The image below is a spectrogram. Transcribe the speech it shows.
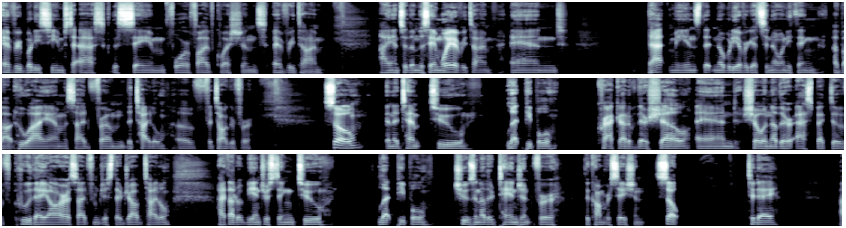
Everybody seems to ask the same four or five questions every time. I answer them the same way every time. And that means that nobody ever gets to know anything about who I am aside from the title of photographer. So, an attempt to let people crack out of their shell and show another aspect of who they are aside from just their job title. I thought it would be interesting to let people choose another tangent for the conversation. So, today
